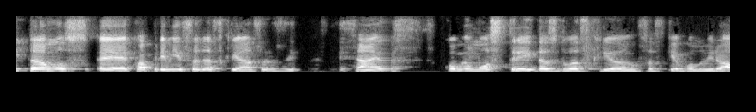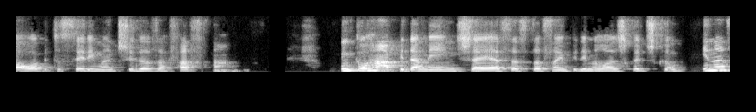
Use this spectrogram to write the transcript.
estamos é, com a premissa das crianças especiais, como eu mostrei, das duas crianças que evoluíram a óbito, serem mantidas afastadas muito rapidamente a essa situação epidemiológica de Campinas.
